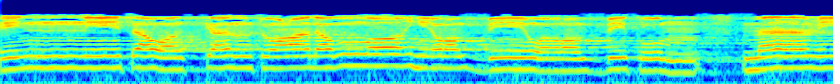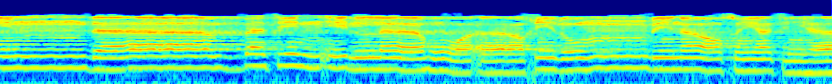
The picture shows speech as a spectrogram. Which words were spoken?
إني توكلت على الله ربي وربكم ما من دابة إلا هو آخذ بناصيتها.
